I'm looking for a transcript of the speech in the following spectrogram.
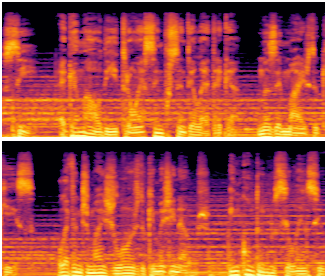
Sim, a gama Audi e-tron é 100% elétrica, mas é mais do que isso. Leva-nos mais longe do que imaginamos. Encontra no silêncio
